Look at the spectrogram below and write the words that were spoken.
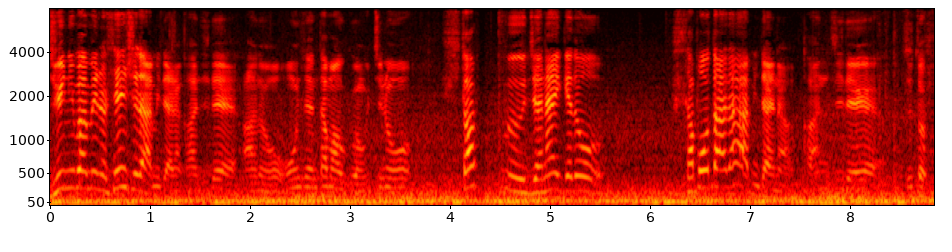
12番目の選手だみたいな感じであの温泉卵くんはうちのスタッフじゃないけどサポーターだみたいな感じでずっと支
